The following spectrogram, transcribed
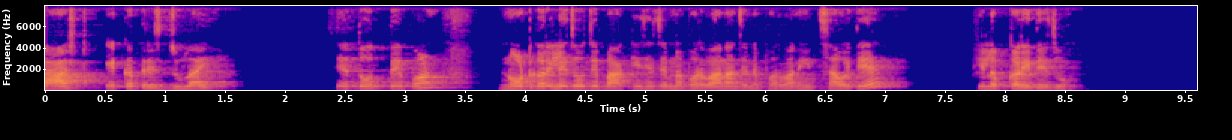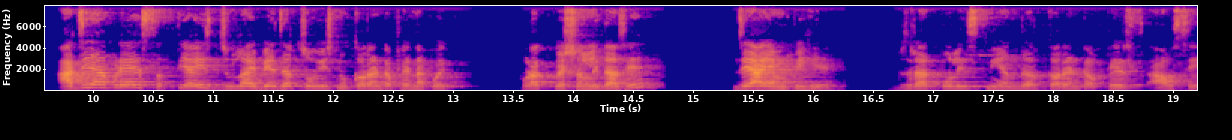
લાસ્ટ એકત્રીસ જુલાઈ છે તો તે પણ નોટ કરી લેજો જે બાકી છે, જેમને ભરવાના જેને ભરવાની ઈચ્છા હોય તે ફિલઅપ કરી દેજો. આજે આપણે સત્યાવીસ જુલાઈ બે હજાર ચોવીસનું કરંટ અફેરના કોઈ થોડાક ક્વેશ્ચન લીધા છે. જે આઈએમપી છે. ગુજરાત પોલીસની અંદર કરંટ અફેર્સ આવશે.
